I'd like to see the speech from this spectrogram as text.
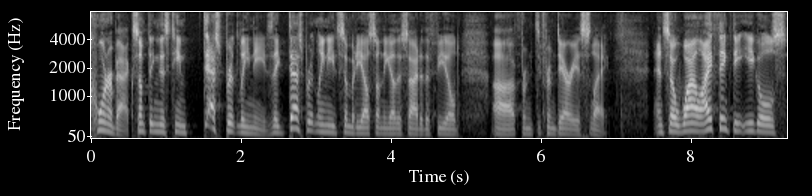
cornerback, something this team desperately needs. They desperately need somebody else on the other side of the field uh, from from Darius Slay. And so while I think the Eagles,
